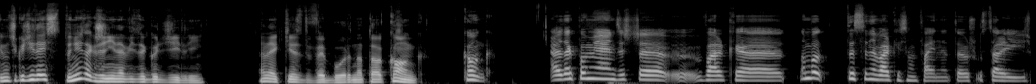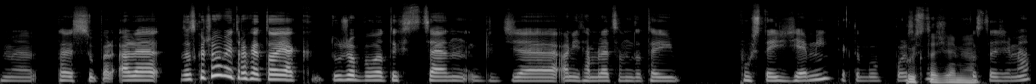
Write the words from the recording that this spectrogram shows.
znaczy Godzilla jest, to nie tak, że nienawidzę Godzilli, ale jak jest wybór, no to Kong. Kong. Ale tak pomijając jeszcze y, walkę, no bo te sceny walki są fajne, to już ustaliliśmy, to jest super, ale zaskoczyło mnie trochę to, jak dużo było tych scen, gdzie oni tam lecą do tej pustej ziemi, tak to było po polsku? Pusta ziemia. Pusta ziemia.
